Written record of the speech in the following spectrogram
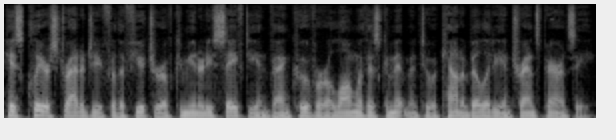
His clear strategy for the future of community safety in Vancouver, along with his commitment to accountability and transparency,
